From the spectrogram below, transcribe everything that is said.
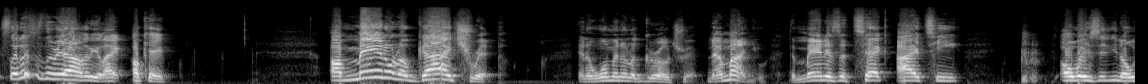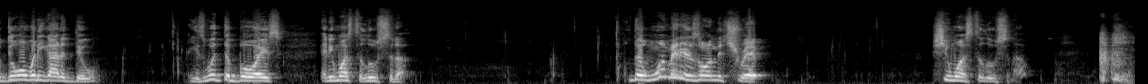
so this is the reality. Like, okay, a man on a guy trip, and a woman on a girl trip. Now, mind you, the man is a tech, IT, always, you know, doing what he got to do. He's with the boys and he wants to loosen up. The woman is on the trip. She wants to loosen up.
